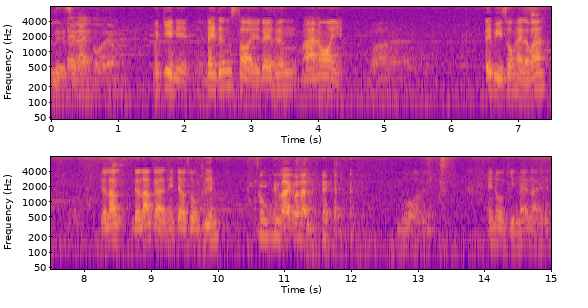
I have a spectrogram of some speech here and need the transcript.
เหลือได้เสียหดาลายตัวแล้ว เมื่อกี้นี่ได้ทั้งสอยได้ทั้งหมาน้อยได้บีทรงไห้แล้ววะ ดี๋ยวเราเดี๋ยวเราก็ให้เจ้าทรงขึ้นสูงขึ้นหลายกว่านั้นไอ้โนกินหลายๆเด้อ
